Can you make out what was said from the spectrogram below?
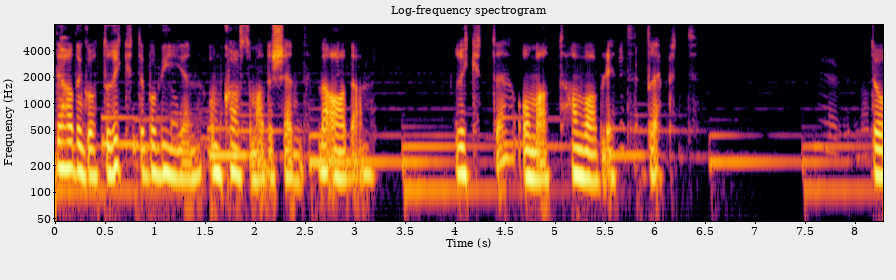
Det hadde gått rykte på byen om hva som hadde skjedd med Adam. Rykte om at han var blitt drept. Da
